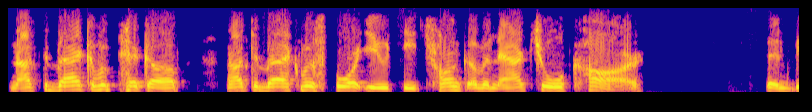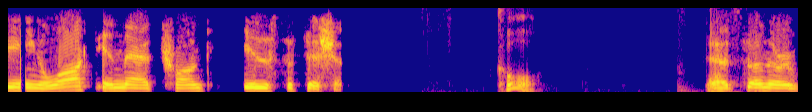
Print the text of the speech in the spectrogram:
not the back of a pickup, not the back of a sport ute, the trunk of an actual car, then being locked in that trunk is sufficient. Cool. That's, That's under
